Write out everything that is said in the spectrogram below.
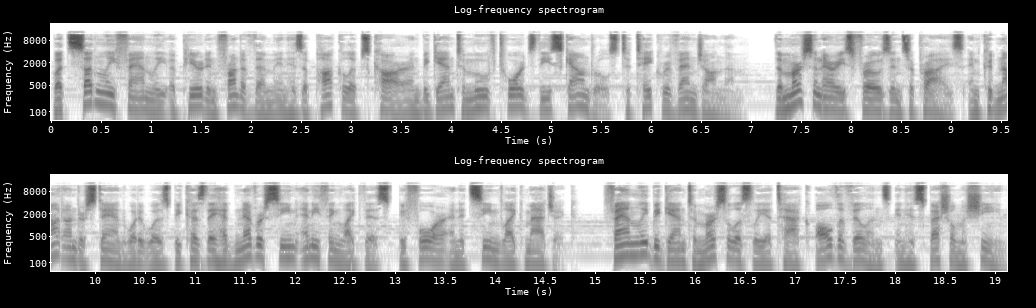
But suddenly Fan Li appeared in front of them in his apocalypse car and began to move towards these scoundrels to take revenge on them. The mercenaries froze in surprise and could not understand what it was because they had never seen anything like this before and it seemed like magic. Fan Li began to mercilessly attack all the villains in his special machine,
